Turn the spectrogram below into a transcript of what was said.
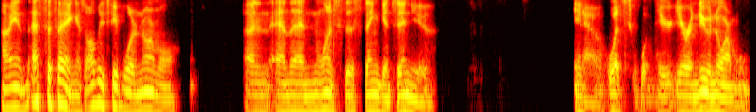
I mean, that's the thing is all these people are normal, and and then once this thing gets in you, you know, what's what, you're you're a new normal.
